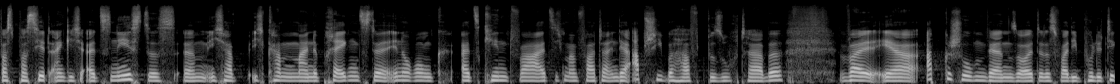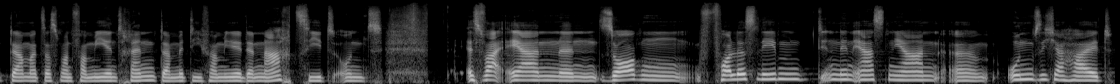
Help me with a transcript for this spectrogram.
was passiert eigentlich als nächstes. Ähm, ich habe, ich kann meine prägendste Erinnerung als Kind war, als ich meinen Vater in der Abschiebehaft besucht habe, weil er abgeschoben werden sollte. Das war die Politik damals, dass man Familien trennt, damit die Familie dann nachzieht und es war eher ein sorgenvolles Leben in den ersten Jahren, äh, Unsicherheit,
